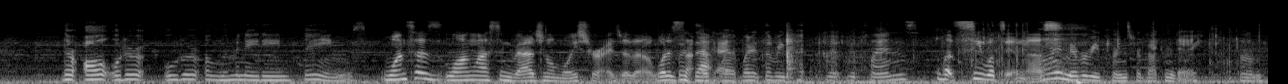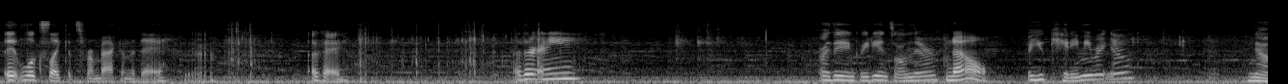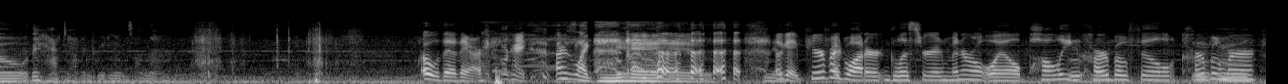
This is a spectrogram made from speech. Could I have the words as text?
They're all odor odor eliminating things. One says long-lasting vaginal moisturizer though. What is What's that? that? Okay, What, what is the rep- re- Replens? let's see what's in this. I remember Replens from back in the day. Um, It looks like it's from back in the day. yeah. Okay. Are there any? Are the ingredients on there? No. Are you kidding me right now? No, they have to have ingredients on there. Oh, there they are. Okay, I was like, no. No. Okay, purified water, glycerin, mineral oil, polycarbophil, carbomer,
